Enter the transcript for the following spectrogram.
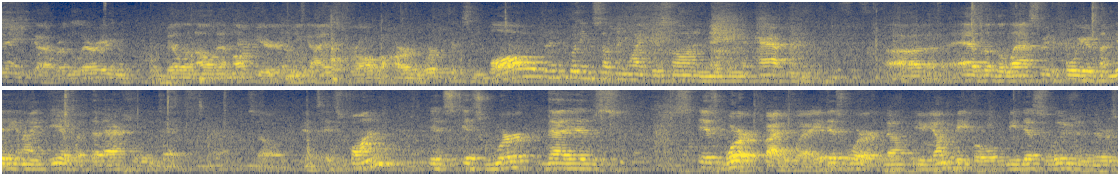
Thank uh, Brother Larry and Bill and all them up here, and you guys for all the hard work that's involved in putting something like this on and making it happen. Uh, As of the last three to four years, I'm getting an idea what that actually takes. So it's, it's fun, it's, it's work that is, is work, by the way, it is work. Don't, you young people be disillusioned, there's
